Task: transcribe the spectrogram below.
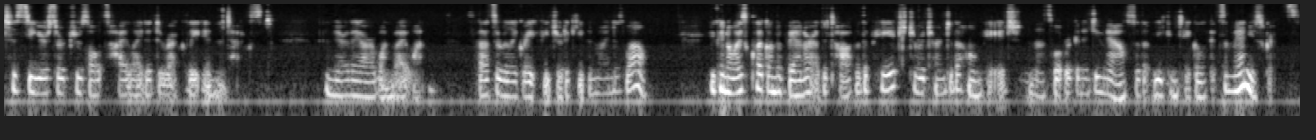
to see your search results highlighted directly in the text. And there they are one by one. So that's a really great feature to keep in mind as well. You can always click on the banner at the top of the page to return to the home page, and that's what we're going to do now so that we can take a look at some manuscripts.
